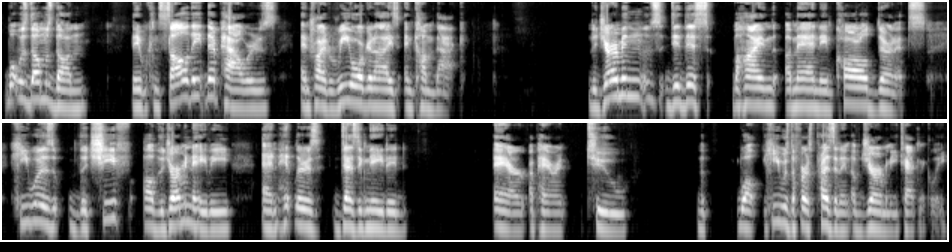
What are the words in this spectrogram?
what was done was done, they would consolidate their powers and try to reorganize and come back. The Germans did this behind a man named Karl Dönitz. He was the chief of the German Navy and Hitler's designated heir apparent to the well, he was the first president of Germany technically.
